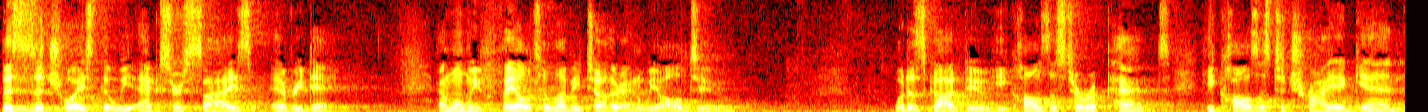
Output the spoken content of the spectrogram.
This is a choice that we exercise every day. And when we fail to love each other, and we all do, what does God do? He calls us to repent. He calls us to try again,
